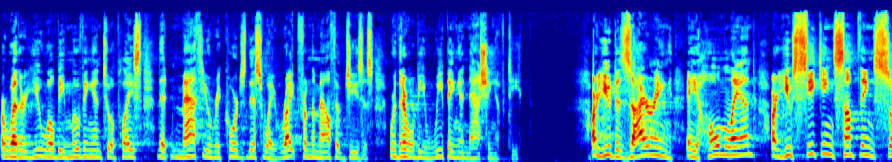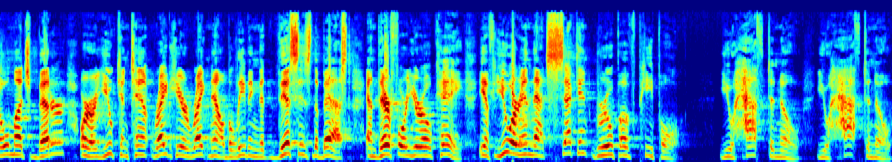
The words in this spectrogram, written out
or whether you will be moving into a place that Matthew records this way, right from the mouth of Jesus, where there will be weeping and gnashing of teeth. Are you desiring a homeland? Are you seeking something so much better? Or are you content right here, right now, believing that this is the best and therefore you're okay? If you are in that second group of people, you have to know, you have to know.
